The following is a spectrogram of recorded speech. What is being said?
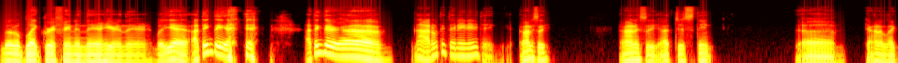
little Blake Griffin in there, here and there. But yeah, I think they. I think they're uh no, nah, I don't think they need anything. Honestly. Honestly, I just think uh kind of like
